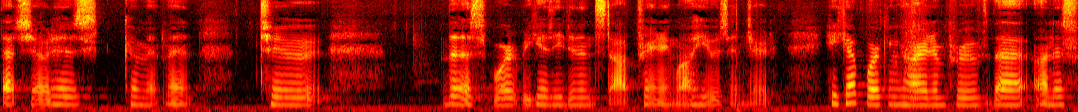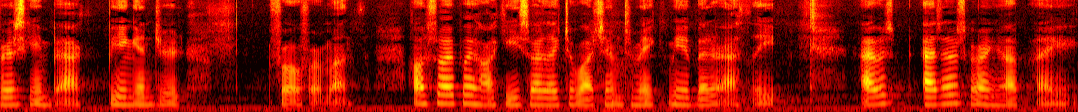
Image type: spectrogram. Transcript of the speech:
That showed his commitment to the sport because he didn't stop training while he was injured. He kept working hard and proved that on his first game back, being injured for over a month. Also, I play hockey, so I like to watch him to make me a better athlete. I was as I was growing up, I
